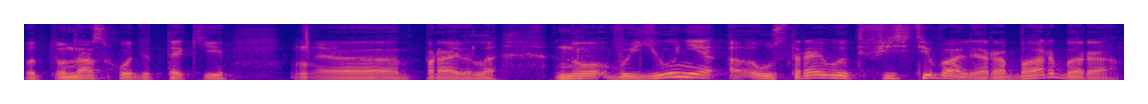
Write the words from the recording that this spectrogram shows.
вот у нас ходят такие э, правила. Но в июне э, устраивают фестиваль рабарбара,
